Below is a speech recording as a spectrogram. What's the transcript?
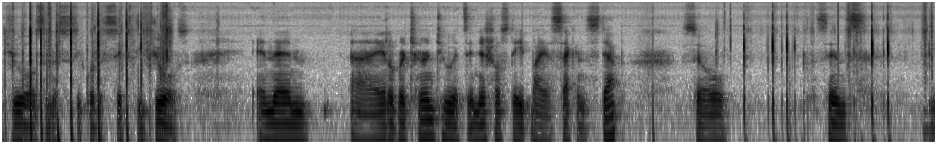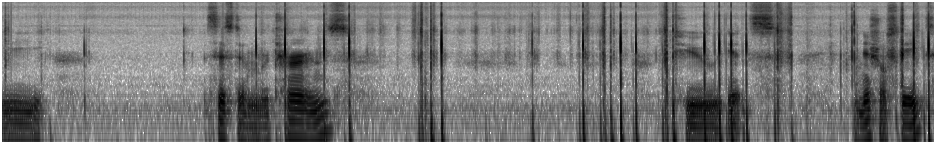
joules, and this is equal to 60 joules. And then uh, it'll return to its initial state by a second step. So since the system returns to its initial state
